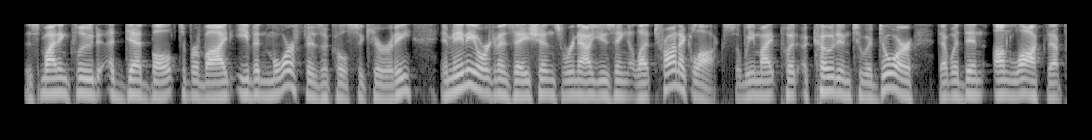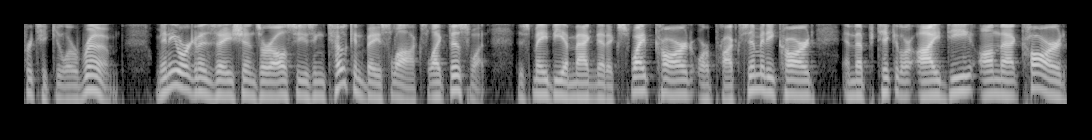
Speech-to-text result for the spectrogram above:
This might include a deadbolt to provide even more physical security. In many organizations, we're now using electronic locks, so we might put a code into a door that would then unlock that particular room. Many organizations are also using token based locks like this one. This may be a magnetic swipe card or proximity card, and that particular ID on that card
